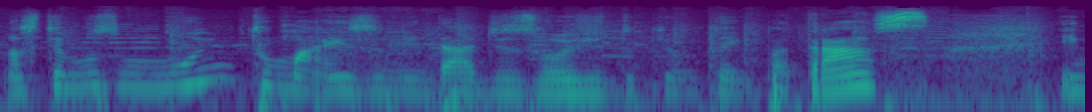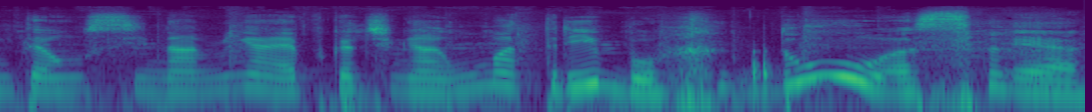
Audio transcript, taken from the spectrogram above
Nós temos muito mais unidades hoje do que um tempo atrás. Então, se na minha época tinha uma tribo, duas, é.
